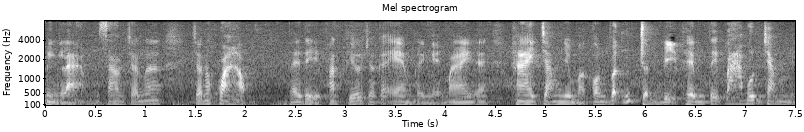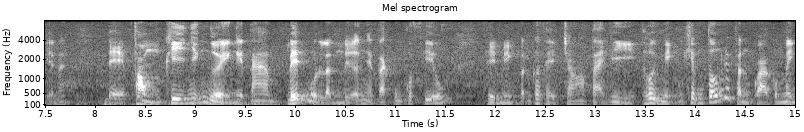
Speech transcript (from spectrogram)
mình làm sao cho nó cho nó khoa học. Thế thì phát phiếu cho các em thì ngày mai đấy 200 nhưng mà con vẫn chuẩn bị thêm tới ba bốn trăm vậy đó. Để phòng khi những người người ta đến một lần nữa, người ta cũng có phiếu thì mình vẫn có thể cho tại vì thôi mình cũng khiêm tốn cái phần quà của mình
